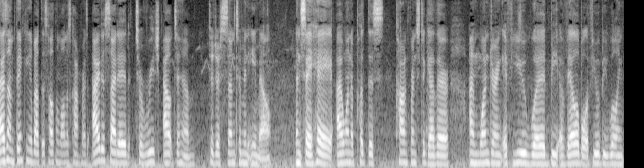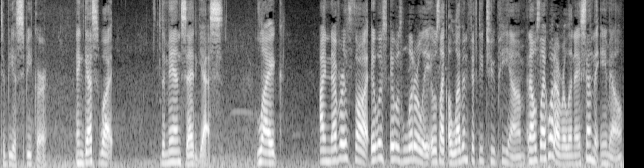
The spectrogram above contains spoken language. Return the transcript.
as I'm thinking about this health and wellness conference I decided to reach out to him to just send him an email and say hey I want to put this conference together I'm wondering if you would be available, if you would be willing to be a speaker. And guess what? The man said yes. Like, I never thought it was it was literally it was like 11:52 p.m. and I was like whatever Lene send the email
